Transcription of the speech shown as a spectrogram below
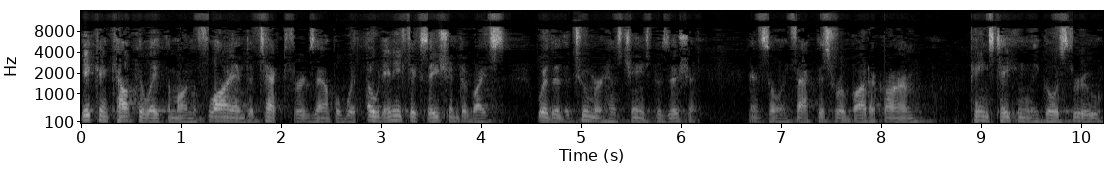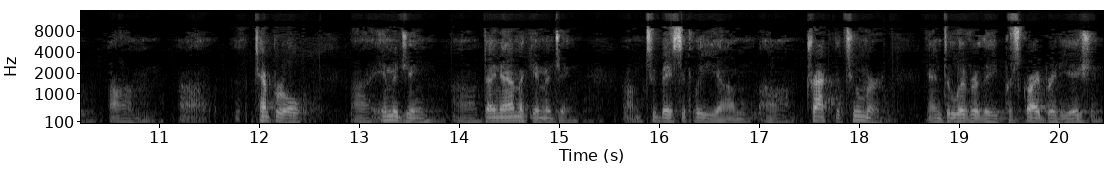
it can calculate them on the fly and detect, for example, without any fixation device, whether the tumor has changed position. And so, in fact, this robotic arm painstakingly goes through um, uh, temporal uh, imaging, uh, dynamic imaging, um, to basically um, uh, track the tumor and deliver the prescribed radiation.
